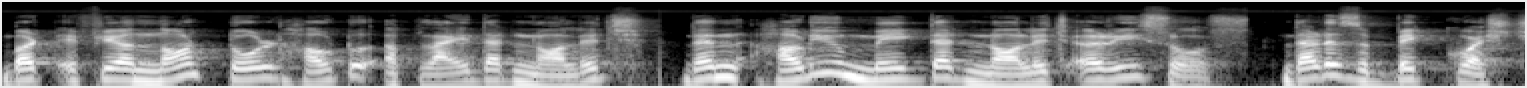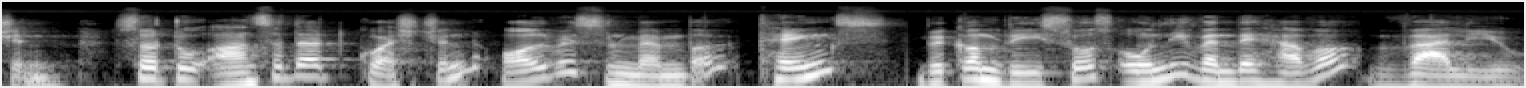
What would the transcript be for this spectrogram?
But if you're not told how to apply that knowledge, then how do you make that knowledge a resource? That is a big question. So to answer that question, always remember things become resource only when they have a value.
